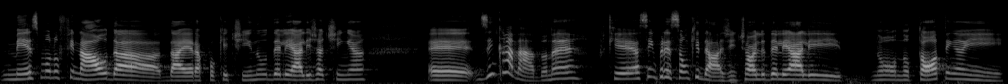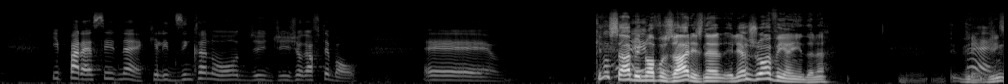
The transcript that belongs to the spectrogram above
mesmo no final da, da era Pochettino, o Dele Alli já tinha é, desencanado, né? Porque é essa impressão que dá. A gente olha o Dele Alli no, no Tottenham e, e parece né, que ele desencanou de, de jogar futebol. É, Quem Vamos sabe ver, novos ares, né? Ele é jovem ainda, né? É, vinte-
